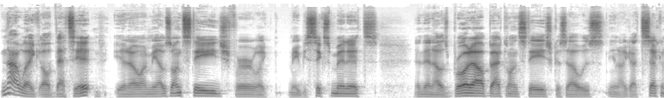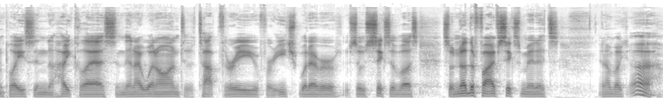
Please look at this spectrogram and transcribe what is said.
not like, oh, that's it. You know, I mean, I was on stage for like maybe six minutes. And then I was brought out back on stage because I was, you know, I got second place in the height class. And then I went on to the top three for each, whatever. So six of us. So another five, six minutes. And I'm like, ah,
